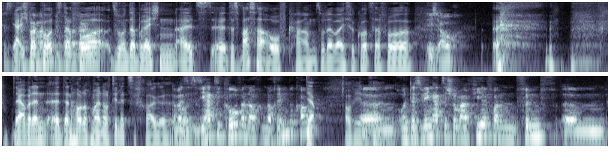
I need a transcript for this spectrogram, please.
Das, Ja, das ich war kurz davor zu unterbrechen, als äh, das Wasser aufkam. So, da war ich so kurz davor. Ich auch. Ja, aber dann, äh, dann hau doch mal noch die letzte Frage. Aber sie, sie hat die Kurve noch, noch hinbekommen. ja, auf jeden Fall. Ähm, und deswegen hat sie schon mal vier von fünf ähm,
